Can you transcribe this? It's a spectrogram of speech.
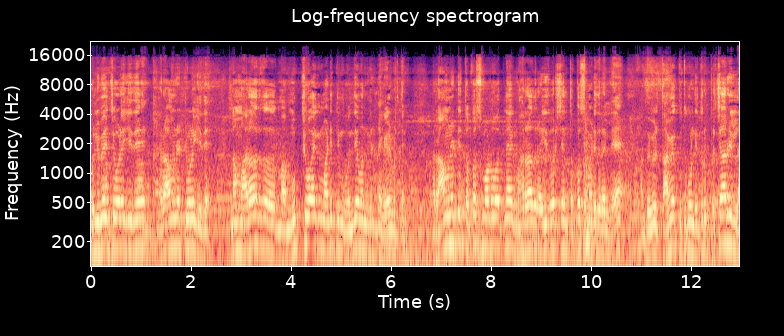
ಹುಲಿಬೆಂಚಿ ಒಳಗಿದೆ ರಾಮನಟ್ಟಿ ಒಳಗಿದೆ. ನಮ್ಮ ಮಹಾರಾಜರದ ಮುಖ್ಯವಾಗಿ ಮಾಡಿದ್ದು ನಿಮ್ಗೆ ಒಂದೇ ಒಂದು ಮಿನಿಟ್ನಾಗ ಹೇಳ್ಬಿಡ್ತೀನಿ. ರಾಮನಟ್ಟಿ ತಪಸ್ಸು ಮಾಡುವ ಹೊತ್ನ್ಯಾಗ ಮಹಾರಾಜರು ಐದು ವರ್ಷ ತಪಸ್ಸು ಮಾಡಿದ್ರಲ್ಲಿ ಅಂತ ಹೇಳಿ ತಾವೇ ಕೂತ್ಕೊಂಡಿದ್ರು ಪ್ರಚಾರ ಇಲ್ಲ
